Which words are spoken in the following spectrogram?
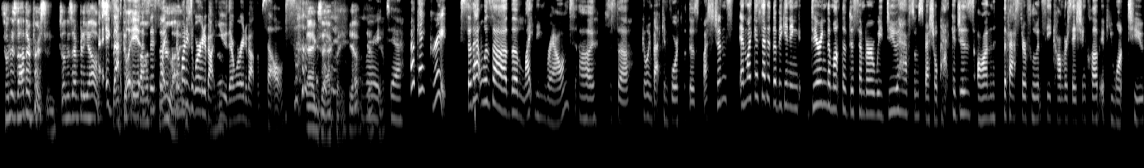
so does the other person. So does everybody else. Exactly. It's just like nobody's worried about Yeah. you, they're worried about themselves. Exactly. Yep. yep, right. yep. Yeah. Okay, great. So that was uh the lightning round. Uh just uh going back and forth with those questions. And like I said at the beginning, during the month of December, we do have some special packages on the Faster Fluency Conversation Club if you want to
